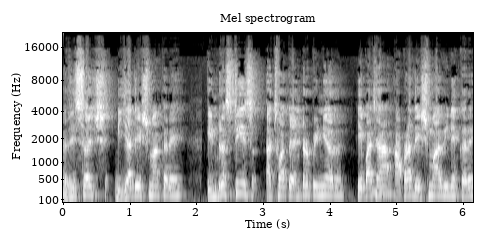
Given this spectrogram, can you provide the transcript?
રિસર્ચ બીજા દેશમાં કરે ઇન્ડસ્ટ્રીઝ અથવા તો એન્ટરપ્રિન્યોર એ પાછા આપણા દેશમાં આવીને કરે.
